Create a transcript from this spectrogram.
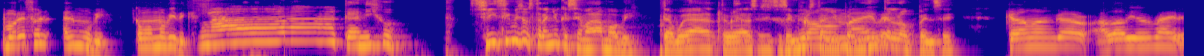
Por eso el, el movie, como Moby Dick. Ah, canijo. Sí, sí me hizo extraño que se llamara Moby. Te voy a, te voy a decir si se me hizo extraño, pero nunca lo pensé. Come on, girl, I love you, baby.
